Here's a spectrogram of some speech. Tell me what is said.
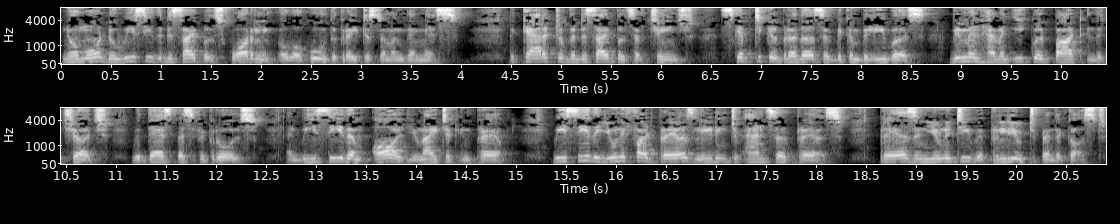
No more do we see the disciples quarreling over who the greatest among them is. The character of the disciples have changed. Skeptical brothers have become believers. Women have an equal part in the church with their specific roles and we see them all united in prayer. We see the unified prayers leading to answered prayers. Prayers in unity were prelude to Pentecost.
